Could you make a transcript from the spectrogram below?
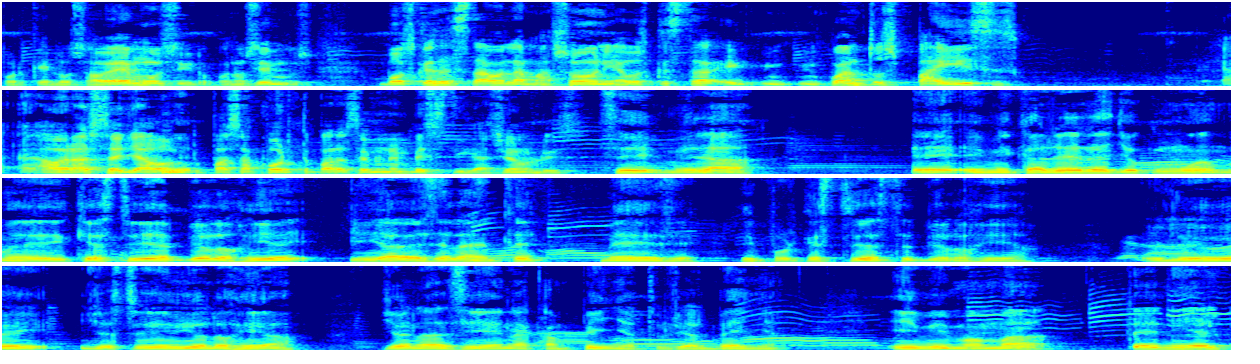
porque lo sabemos y lo conocemos. Vos que has estado en la Amazonia, vos que está en, en cuántos países habrás sellado tu pasaporte para hacer una investigación, Luis. Sí, mira, eh, en mi carrera yo como me dediqué a estudiar biología y a veces la gente me dice, ¿y por qué estudiaste biología? Y le digo, yo estudié biología, yo nací en la campiña, Turrialbeña, y mi mamá tenía el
